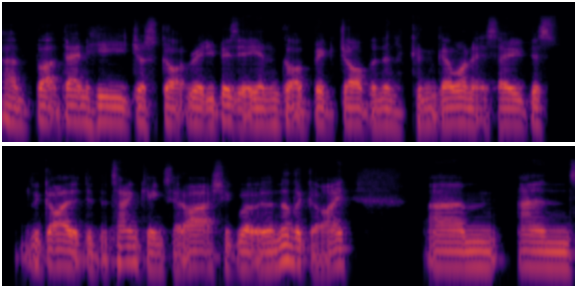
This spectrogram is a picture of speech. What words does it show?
uh, but then he just got really busy and got a big job, and then couldn't go on it. So this the guy that did the tanking said, "I actually worked with another guy," um, and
